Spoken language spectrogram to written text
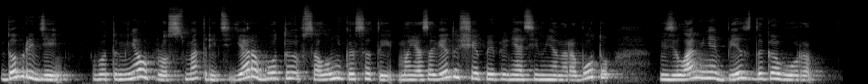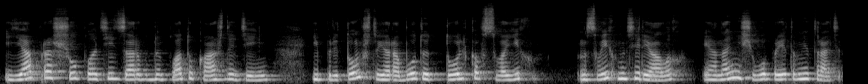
Добрый день. Вот у меня вопрос. Смотрите, я работаю в салоне красоты. Моя заведующая при принятии меня на работу взяла меня без договора. Я прошу платить заработную плату каждый день. И при том, что я работаю только в своих, на своих материалах, и она ничего при этом не тратит.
